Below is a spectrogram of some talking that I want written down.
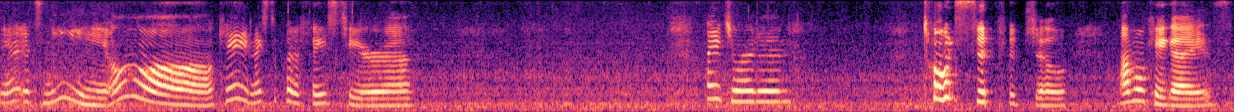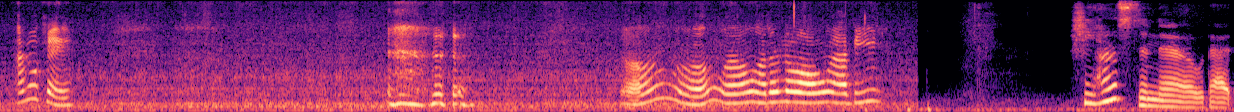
Yeah, it's me. Oh, okay. Nice to put a face to your. Uh... Hi, Jordan. Don't sip it, Joe. I'm okay, guys. I'm okay. oh, well, I don't know, Abby. She has to know that,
